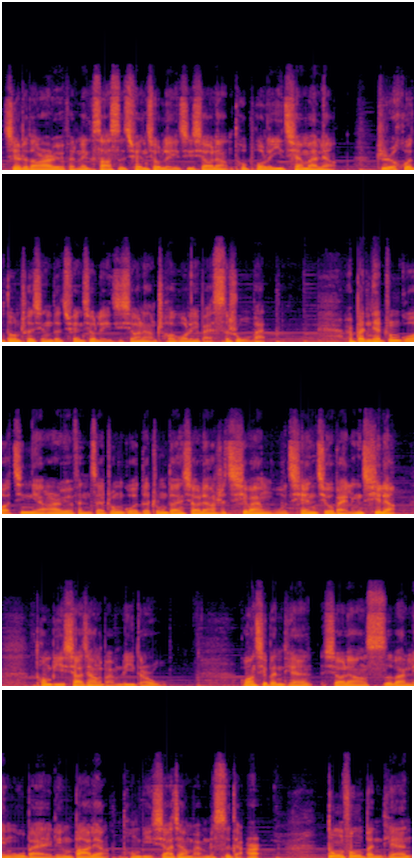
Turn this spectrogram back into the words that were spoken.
截止到二月份，雷克萨斯全球累计销量突破了一千万辆，至混动车型的全球累计销量超过了一百四十五万。而本田中国今年二月份在中国的终端销量是七万五千九百零七辆，同比下降了百分之一点五。广汽本田销量四万零五百零八辆，同比下降百分之四点二。东风本田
